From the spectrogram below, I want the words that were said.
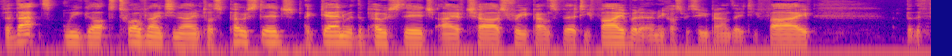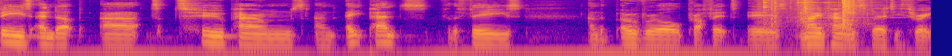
For that, we got twelve ninety nine plus postage. Again, with the postage, I have charged three pounds thirty five, but it only cost me two pounds eighty five. But the fees end up at two pounds and eight pence for the fees, and the overall profit is nine pounds thirty-three.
